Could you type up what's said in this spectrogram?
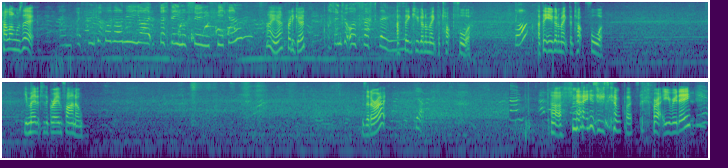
How long was that? Um, I think it was only like 15 or 30 seconds. Oh yeah, pretty good. I think it was 15. I think you're going to make the top four. What? I think you're going to make the top four. You made it to the grand final. Is that alright? Yeah. Oh, no, he's just come close. Right, are you ready?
